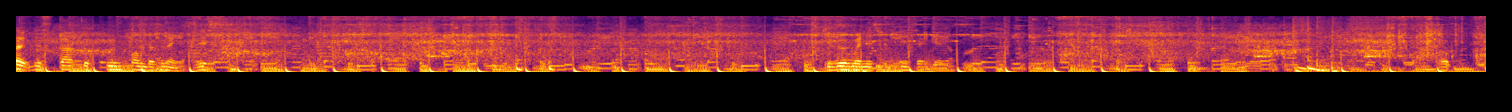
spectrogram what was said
Like Cocoon form doesn't. Even when it's 15 seconds. Oh.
